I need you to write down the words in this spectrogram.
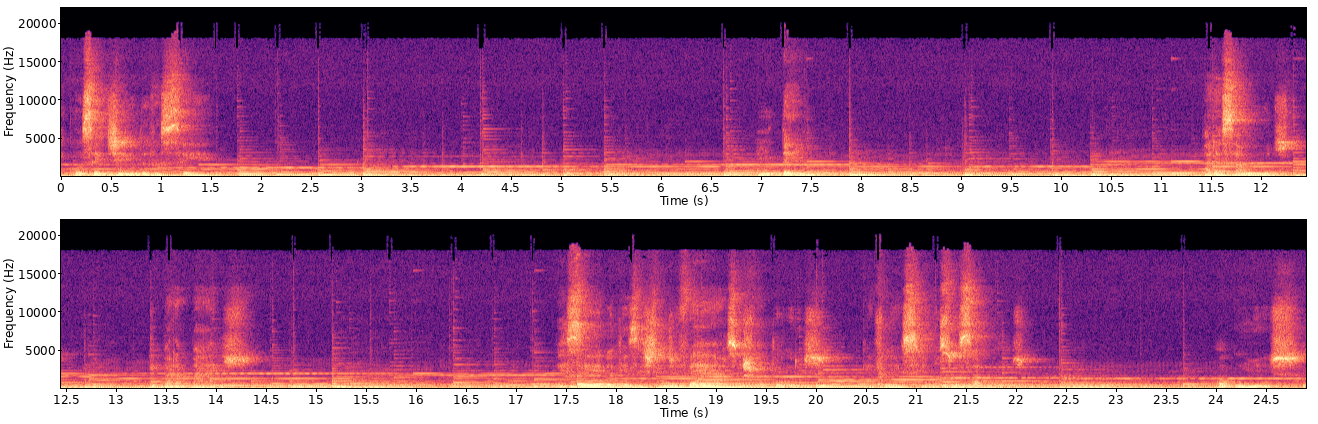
é concedido a você um tempo para a saúde existem diversos fatores que influenciam a sua saúde. Alguns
